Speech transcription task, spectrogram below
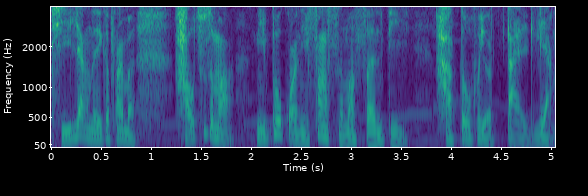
提亮的一个 primer。好处什么？你不管你放什么粉底，它都会有带亮。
